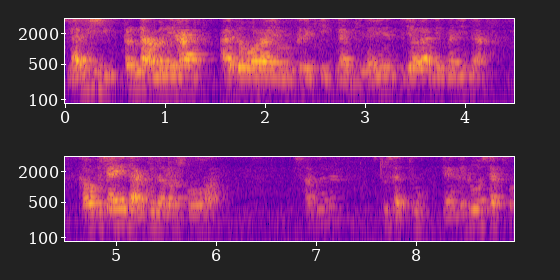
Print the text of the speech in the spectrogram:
Nabi pernah melihat ada orang yang mengkritik Nabi Nabi berjalan di Madinah kau percaya tak aku dan Rasulullah siapa dah? itu satu yang kedua siapa?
